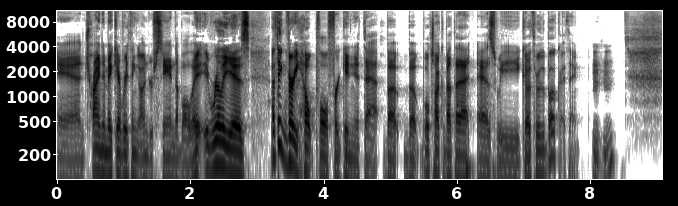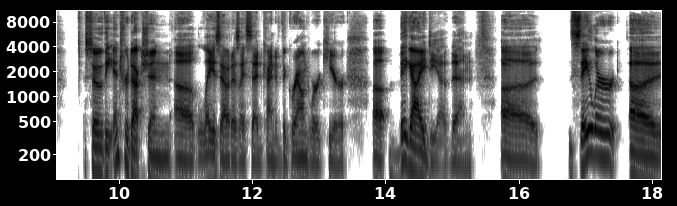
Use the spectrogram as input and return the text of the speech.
and trying to make everything understandable. It, it really is, I think, very helpful for getting at that. But but we'll talk about that as we go through the book. I think. Mm-hmm. So the introduction uh, lays out, as I said, kind of the groundwork here. Uh, big idea then. Uh, Saler uh,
